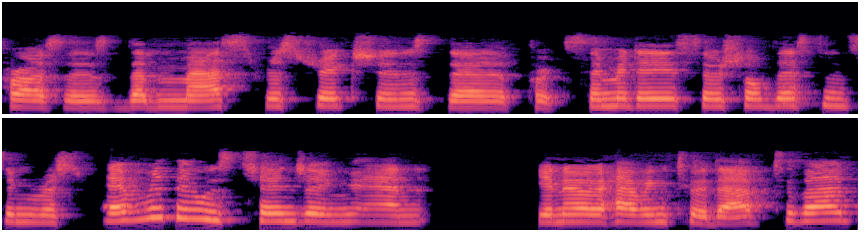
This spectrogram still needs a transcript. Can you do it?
process, the mass restrictions, the proximity, social distancing, everything was changing, and you know, having to adapt to that.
